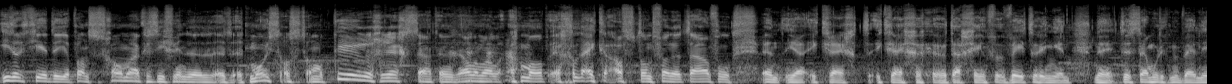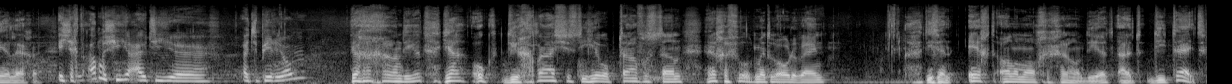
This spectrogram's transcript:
iedere keer de Japanse schoonmakers... die vinden het, het mooiste als het allemaal keurig recht staat... en het allemaal, allemaal op gelijke afstand van de tafel. En ja, ik krijg, ik krijg daar geen verbetering in. Nee, dus daar moet ik me bij neerleggen. Is echt alles hier uit die, uh, uit die periode? Ja, gegarandeerd. Ja, ook die glaasjes die hier op tafel staan, hè, gevuld met rode wijn. Die zijn echt allemaal gegarandeerd uit die tijd.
